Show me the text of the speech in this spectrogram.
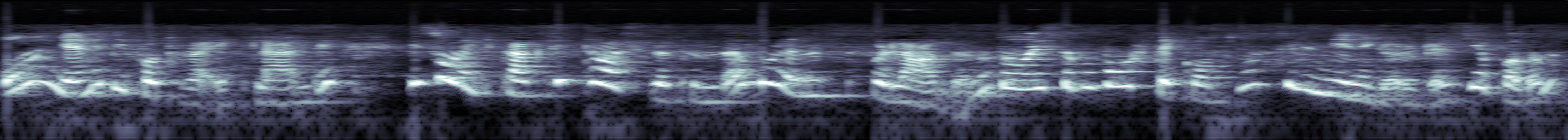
Onun yerine bir fatura eklendi. Bir sonraki taksit tahsilatında buranın sıfırlandığını, dolayısıyla bu borç dekontunun silindiğini göreceğiz. Yapalım.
